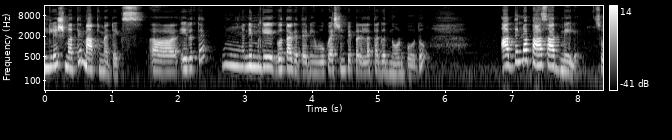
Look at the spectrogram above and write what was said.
ಇಂಗ್ಲಿಷ್ ಮತ್ತೆ ಮ್ಯಾಥಮೆಟಿಕ್ಸ್ ಇರುತ್ತೆ. ನಿಮಗೆ ಗೊತ್ತಾಗುತ್ತೆ, ನೀವು ಕ್ವೆಶ್ಚನ್ ಪೇಪರ್ ಎಲ್ಲ ತೆಗೆದು ನೋಡ್ಬೋದು. ಅದನ್ನ ಪಾಸ್ ಆದ್ಮೇಲೆ ಸೊ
